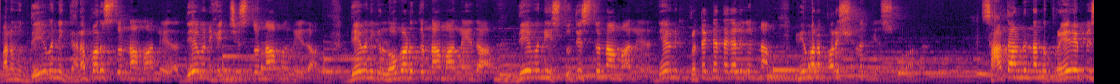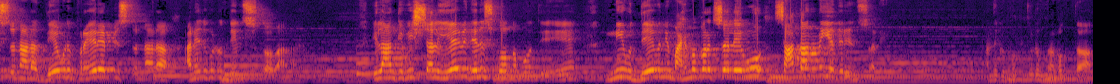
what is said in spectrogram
మనము దేవుని గణపరుస్తున్నామా లేదా? దేవుని హెచ్చిస్తున్నామా లేదా? దేవునికి లోబడుతున్నామా లేదా? దేవుని స్తుతిస్తున్నామా లేదా? దేవునికి కృతజ్ఞత కలిగి ఉన్నాం. ఇవి మనం పరిశీలన చేసుకోవాలి. సాతానుడు నన్ను ప్రేరేపిస్తున్నాడా? దేవుడు ప్రేరేపిస్తున్నాడా? అనేది కూడా నువ్వు తెలుసుకోవాలి. ఇలాంటి విషయాలు ఏవి తెలుసుకోకపోతే నీవు దేవుని మహిమపరచలేవు సాతానుని ఎదిరించలేవు. అందుకు భక్తుడు ప్రవక్త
